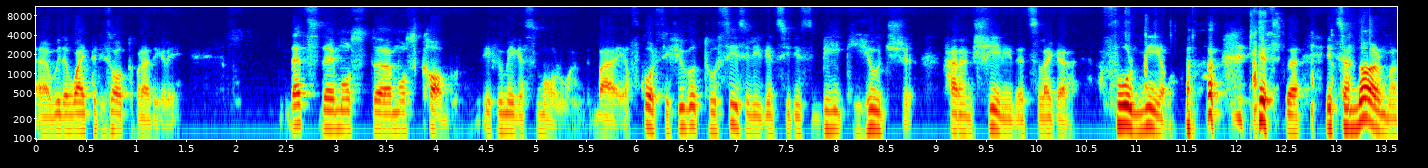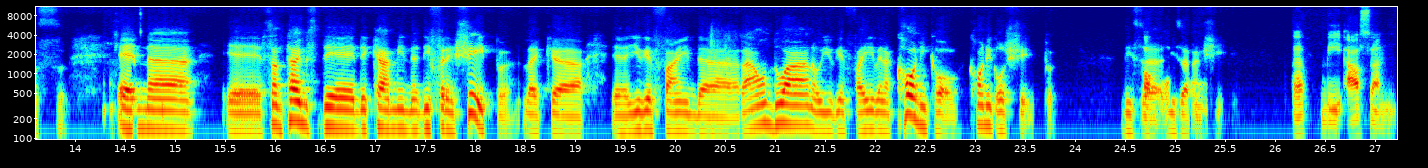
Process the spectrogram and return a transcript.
uh, with the white risotto practically. That's the most uh, most common if you make a small one. But of course, if you go to Sicily, you can see this big, huge arancini. That's like a, a full meal. it's uh, it's enormous, and uh, uh, sometimes they, they come in a different shape. Like uh, uh, you can find a round one, or you can find even a conical conical shape. These uh, Oh, these arancini. that'd be awesome.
